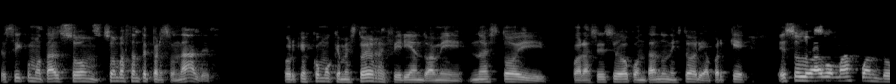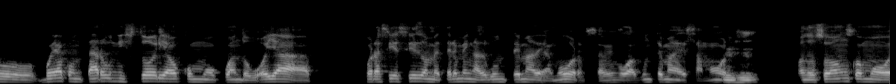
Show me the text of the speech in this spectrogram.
así como tal son, son bastante personales, porque es como que me estoy refiriendo a mí, no estoy, por así decirlo, contando una historia, porque eso lo hago más cuando voy a contar una historia o como cuando voy a, por así decirlo, meterme en algún tema de amor, ¿sabes? O algún tema de desamor. Cuando son como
